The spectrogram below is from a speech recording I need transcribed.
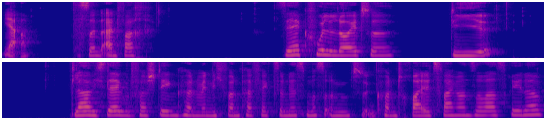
ja, das sind einfach sehr coole Leute, die, glaube ich, sehr gut verstehen können, wenn ich von Perfektionismus und Kontrollzwang und sowas rede.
